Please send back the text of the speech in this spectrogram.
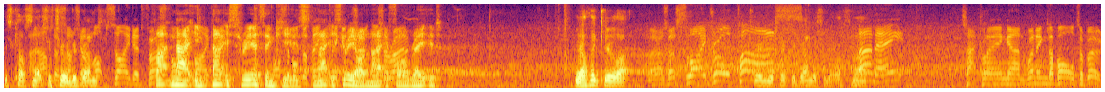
It's costing And extra 200 such a grand. lopsided first Like 90, 93, I think he is. to think they 93 or 94 rated. Yeah, I think he was like There's a slide rule pass. 250 grand or something last night. Mane tackling and winning the ball to boot.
